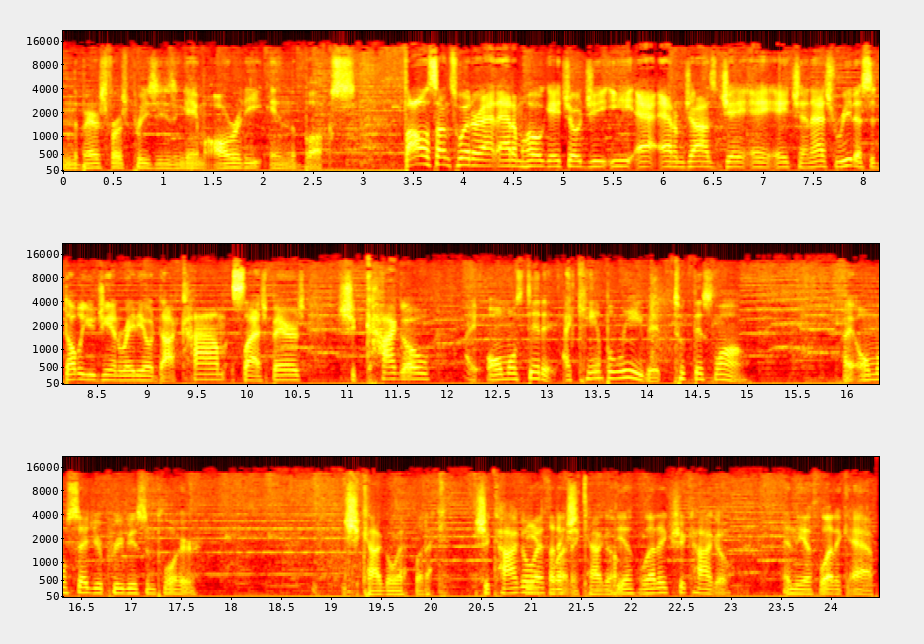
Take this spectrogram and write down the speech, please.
And the Bears' first preseason game already in the books. Follow us on Twitter at Adam Hoge, H O G E, at Adam Jahns, J A H N S. Read us at WGNradio.com slash Bears. Chicago, I almost did it. I can't believe it took this long. I almost said your previous employer. Chicago Athletic. Chicago The Athletic. Athletic Chicago. The Athletic Chicago. And the Athletic app.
